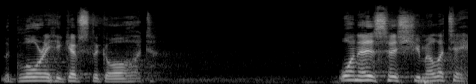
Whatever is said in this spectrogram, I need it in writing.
the glory he gives to God. One is his humility.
